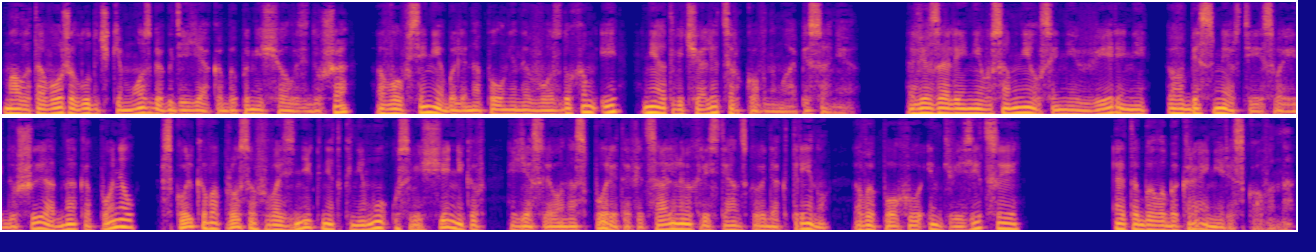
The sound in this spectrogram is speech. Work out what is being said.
Мало того, желудочки мозга, где якобы помещалась душа, вовсе не были наполнены воздухом и не отвечали церковному описанию. Вязалий не усомнился ни в вере, ни в бессмертии своей души, однако понял, сколько вопросов возникнет к нему у священников, если он оспорит официальную христианскую доктрину в эпоху Инквизиции, это было бы крайне рискованно.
